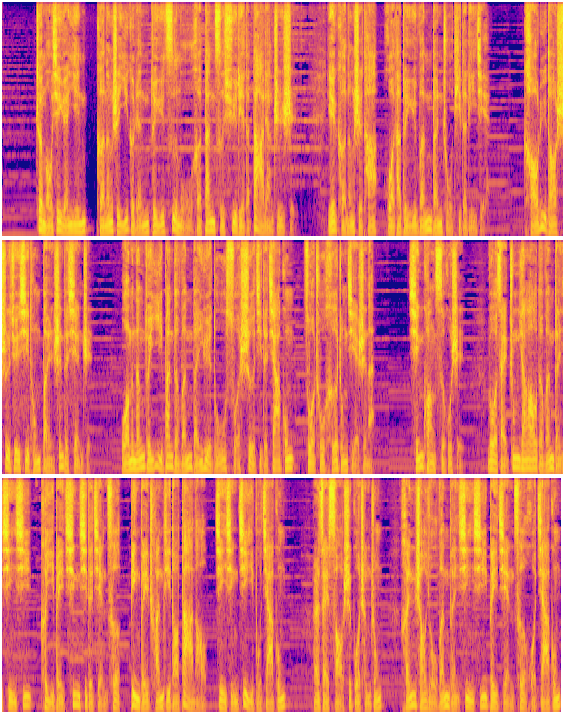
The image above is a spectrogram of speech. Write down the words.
这某些原因可能是一个人对于字母和单词序列的大量知识，也可能是他或他对于文本主题的理解。考虑到视觉系统本身的限制，我们能对一般的文本阅读所涉及的加工做出何种解释呢？情况似乎是，落在中央凹的文本信息可以被清晰的检测，并被传递到大脑进行进一步加工；而在扫视过程中，很少有文本信息被检测或加工。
